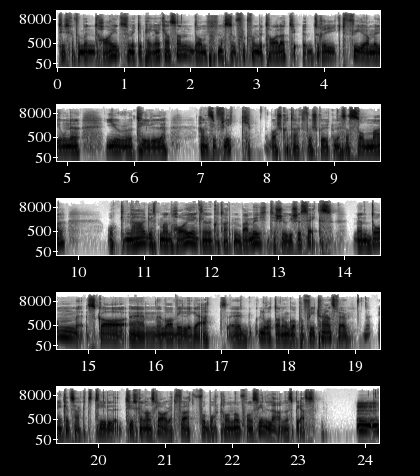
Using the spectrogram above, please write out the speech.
Tyska förbundet har ju inte så mycket pengar i kassan. De måste fortfarande betala drygt 4 miljoner euro till Hansi Flick, vars kontrakt först går ut nästa sommar. Och Nagelsmann har egentligen en kontrakt med Bayern München till 2026. Men de ska um, vara villiga att uh, låta honom gå på free transfer, enkelt sagt, till tyska landslaget för att få bort honom från sin lönespes. Mm.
